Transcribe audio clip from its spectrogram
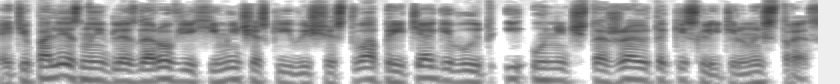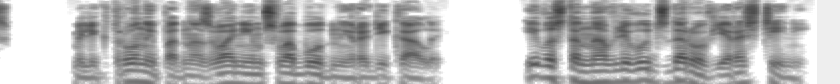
Эти полезные для здоровья химические вещества притягивают и уничтожают окислительный стресс, электроны под названием свободные радикалы, и восстанавливают здоровье растений.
